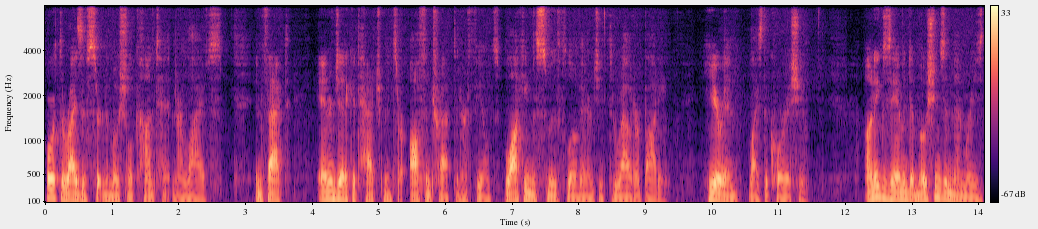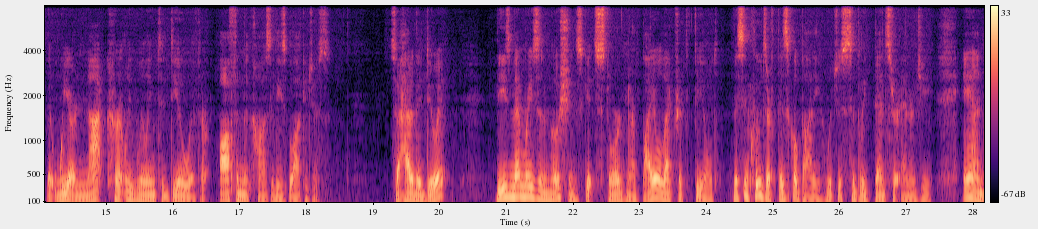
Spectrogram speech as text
or with the rise of certain emotional content in our lives. In fact, energetic attachments are often trapped in our fields, blocking the smooth flow of energy throughout our body. Herein lies the core issue. Unexamined emotions and memories that we are not currently willing to deal with are often the cause of these blockages. So, how do they do it? These memories and emotions get stored in our bioelectric field. This includes our physical body, which is simply denser energy, and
